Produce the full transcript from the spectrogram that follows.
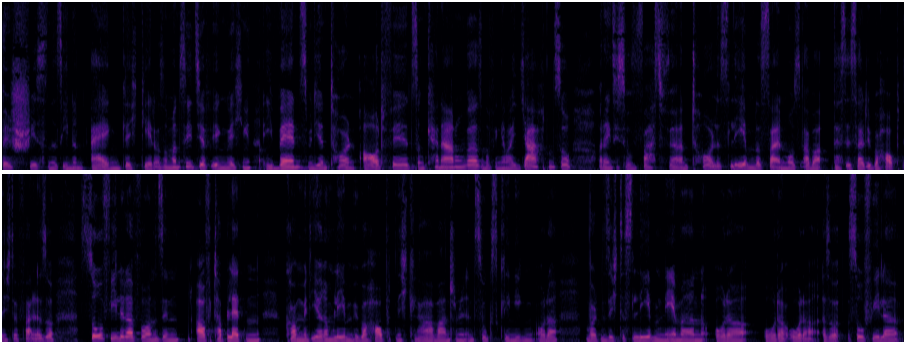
beschissen es ihnen eigentlich geht. Also man sieht sie auf irgendwelchen Events mit ihren tollen Outfits und keine Ahnung was und auf irgendeiner Yacht und so und denkt sich so, was für ein tolles Leben das sein muss. Aber das ist halt überhaupt nicht der Fall. Also so viele davon sind auf Tabletten, kommen mit ihrem Leben überhaupt nicht klar, waren schon in Entzugskliniken oder wollten sich das Leben nehmen oder oder, oder. Also so viele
